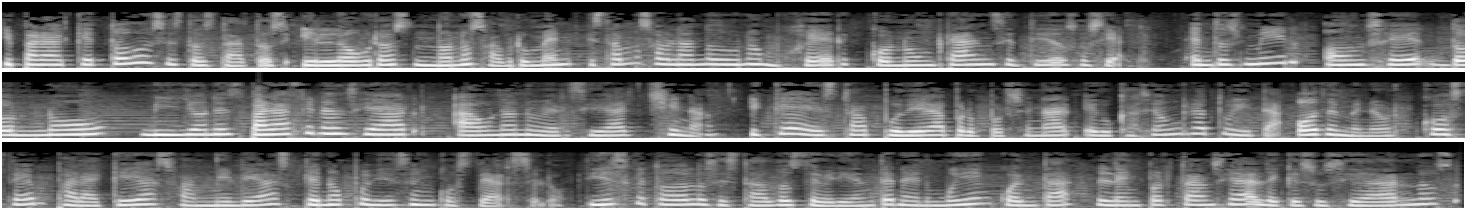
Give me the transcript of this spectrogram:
Y para que todos estos datos y logros no nos abrumen, estamos hablando de una mujer con un gran sentido social. En 2011 donó millones para financiar a una universidad china y que ésta pudiera proporcionar educación gratuita o de menor coste para aquellas familias que no pudiesen costeárselo. Y es que todos los estados deberían tener muy en cuenta la importancia de que sus ciudadanos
